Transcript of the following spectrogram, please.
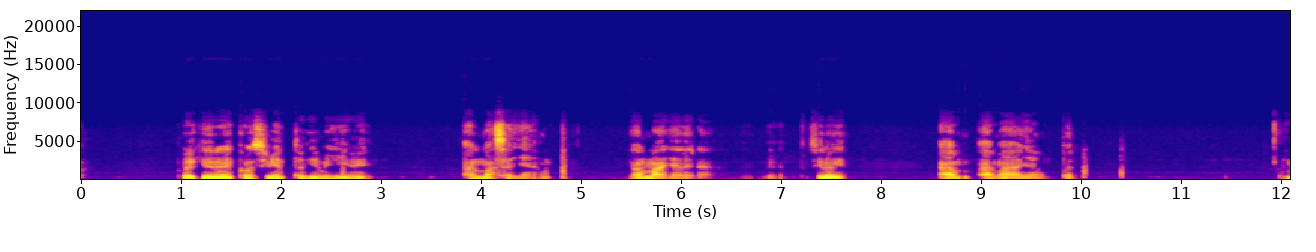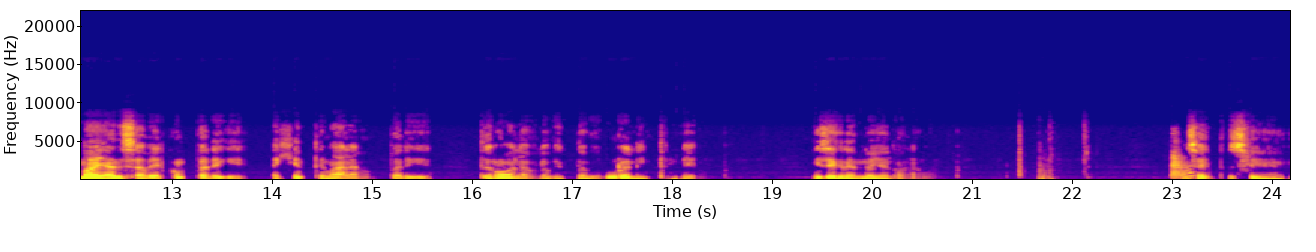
pero hay que tener el conocimiento que me lleve al más allá, al más allá de la, sino que a, más allá, más allá de saber, compadre, que hay gente mala, compadre, que te roba lo, que, lo que ocurre en internet, compadre, y se creen dueños de la entonces,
